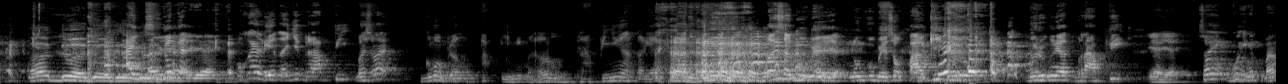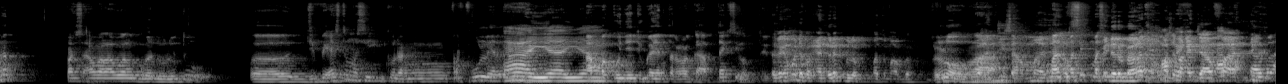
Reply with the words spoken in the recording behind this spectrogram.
Aduh, aduh, aduh. Anjing Iya, bete. iya, iya. Pokoknya lihat aja Merapi. Masalah gue mau bilang Pak ini malam Merapinya nggak kelihatan. Masa gue be- nunggu besok pagi baru baru ngeliat Merapi. Iya iya. Soalnya gue inget banget pas awal-awal gue dulu tuh eh, GPS tuh masih kurang populer. Ah iya iya. Apa gue juga yang terlalu gaptek sih waktu itu? tapi kamu udah pakai Android belum waktu maba Belum Wah, lah. anjing sama Ma- masih- masih- Minder banget kamu masih pakai Java Sama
